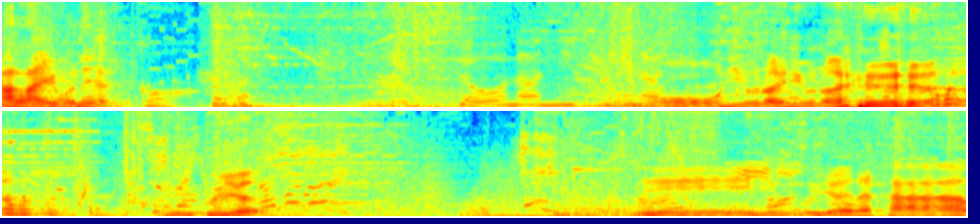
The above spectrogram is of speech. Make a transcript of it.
อะไรวะเนี่ย โอ้หิวหน่อยหิวหน่อยมีกูเยอะ นี่ฮิวเยอะนะครับ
